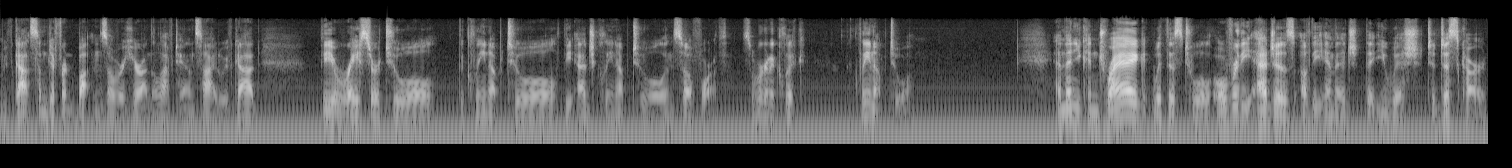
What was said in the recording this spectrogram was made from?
We've got some different buttons over here on the left hand side. We've got the Eraser tool, the Cleanup tool, the Edge Cleanup tool, and so forth. So we're going to click the Cleanup tool. And then you can drag with this tool over the edges of the image that you wish to discard.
